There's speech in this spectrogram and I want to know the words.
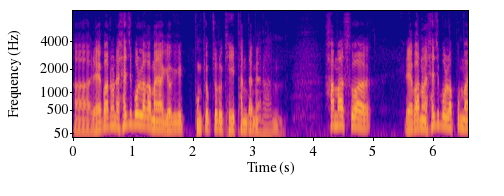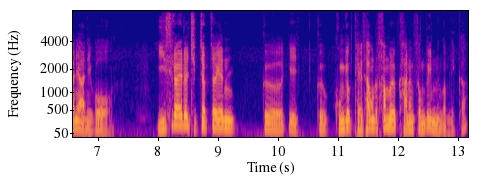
아, 레바논의 헤즈볼라가 만약 여기에 본격적으로 개입한다면은 하마스와 레바논 헤즈볼라뿐만이 아니고 이스라엘을 직접적인 그, 이, 그 공격 대상으로 삼을 가능성도 있는 겁니까?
